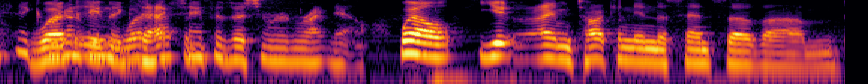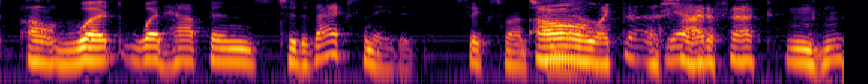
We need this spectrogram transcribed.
think What we're going to be in the exact same position we're in right now. Well, you, I'm talking in the sense of um, Oh, what what happens to the vaccinated six months oh, now. like the, a side effect, Mm-hmm.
